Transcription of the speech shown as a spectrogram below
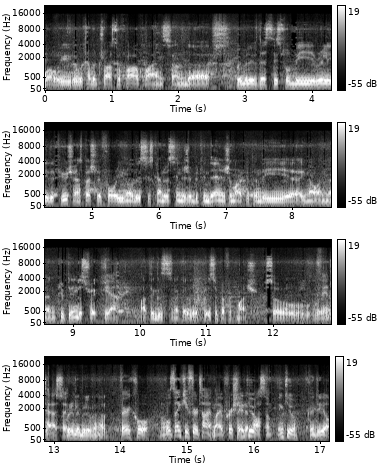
well, we, we have a trust of our clients, and uh, we believe that this will be really the future, especially for you know this is kind of a synergy between the energy market and the uh, you know and, and crypto industry. Yeah. I think it's like a, it's a perfect match. So uh, Fantastic. Really believe in that. Very cool. Well, thank you for your time. I appreciate Thank it. you. Awesome. Thank you. Good deal.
